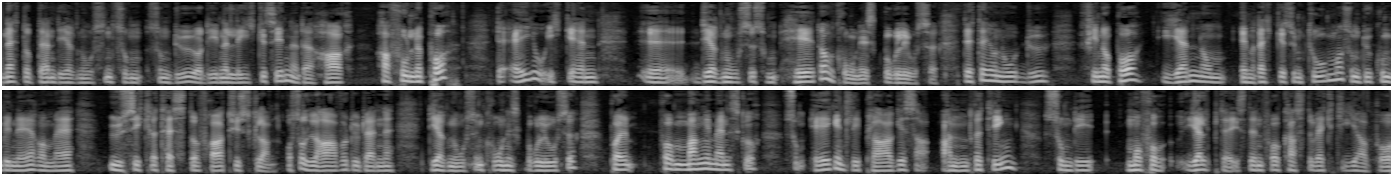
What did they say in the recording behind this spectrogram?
nettopp den diagnosen som, som du og dine likesinnede har, har funnet på. Det er jo ikke en eh, diagnose som heter kronisk borreliose. Dette er jo noe du finner på gjennom en rekke symptomer som du kombinerer med usikre tester fra Tyskland. Og så lager du denne diagnosen kronisk borreliose på, på mange mennesker som egentlig plages av andre ting som de må få hjelp til, istedenfor å kaste vekk tida på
